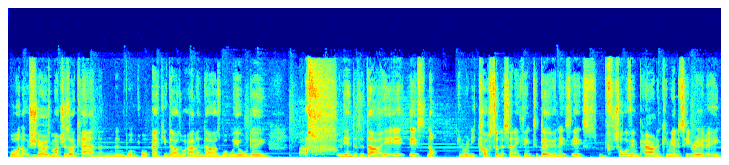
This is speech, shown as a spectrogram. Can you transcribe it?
why not share mm. as much as I can? And what, what, Becky does, what Alan does, what we all do. Uh, at the end of the day, it, it's not really costing us anything to do, and it's it's sort of empowering a community really.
